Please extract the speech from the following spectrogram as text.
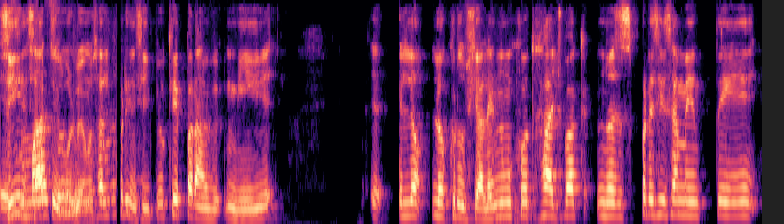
sí, exacto. Y volvemos al principio que para mí eh, lo, lo crucial en un hot hatchback no es precisamente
